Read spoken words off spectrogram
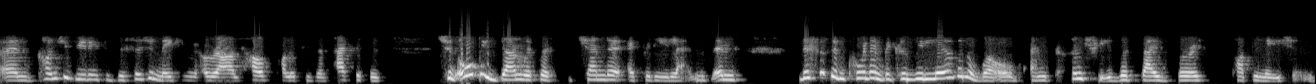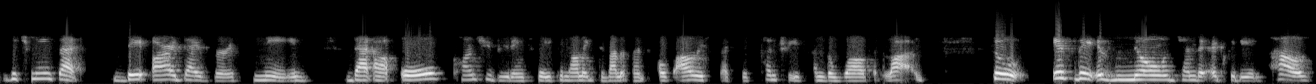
and contributing to decision making around health policies and practices should all be done with a gender equity lens. And this is important because we live in a world and countries with diverse populations, which means that they are diverse needs that are all contributing to the economic development of our respective countries and the world at large. So if there is no gender equity in health,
